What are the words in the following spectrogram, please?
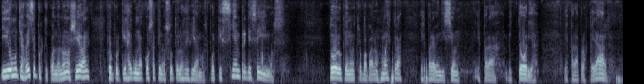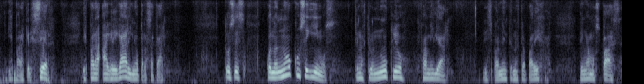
Y digo muchas veces porque cuando no nos llevan fue porque es alguna cosa que nosotros los desviamos, porque siempre que seguimos todo lo que nuestro papá nos muestra es para bendición, es para victoria, es para prosperar, es para crecer. es para agregar y no para sacar. Entonces, cuando no conseguimos que nuestro núcleo familiar, principalmente nuestra pareja, tengamos paz,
